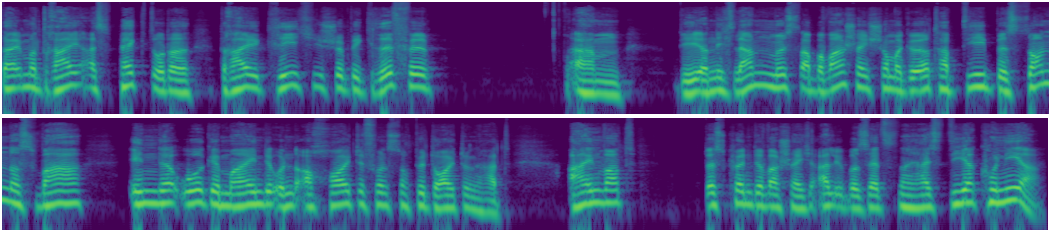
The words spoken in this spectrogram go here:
da immer drei Aspekte oder drei griechische Begriffe, ähm, die ihr nicht lernen müsst, aber wahrscheinlich schon mal gehört habt, die besonders wahr in der Urgemeinde und auch heute für uns noch Bedeutung hat. Ein Wort, das könnt ihr wahrscheinlich alle übersetzen, heißt Diakonia.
